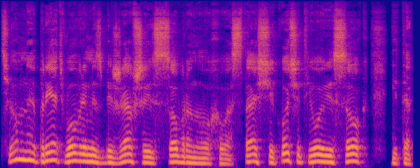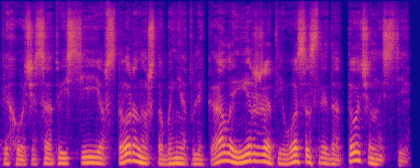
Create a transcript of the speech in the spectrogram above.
Темная прядь, вовремя сбежавшая из собранного хвоста, щекочет его висок, и так и хочется отвести ее в сторону, чтобы не отвлекала Иржа от его сосредоточенности.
